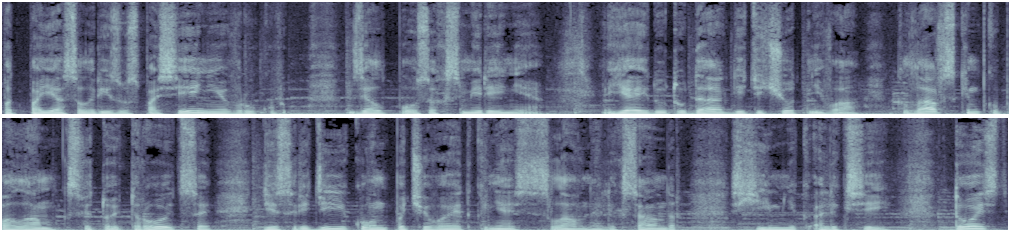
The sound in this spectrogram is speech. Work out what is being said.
Подпоясал ризу спасения, в руку взял посох смирения. Я иду туда, где течет Нева, к лавским куполам, к Святой Троице, где среди икон почивает князь славный Александр, схимник Алексей. То есть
